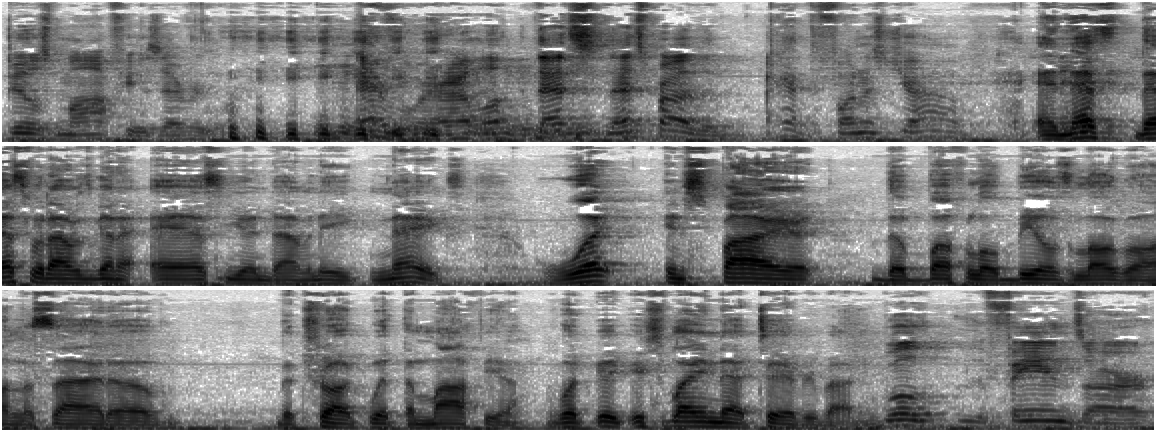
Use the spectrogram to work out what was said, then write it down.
Bills Mafia is everywhere, everywhere. I love that's that's probably the I got the funnest job. And that's that's what I was gonna ask you and Dominique next. What inspired the Buffalo Bills logo on the side of the truck with the mafia. What explain that to everybody? Well, the fans are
